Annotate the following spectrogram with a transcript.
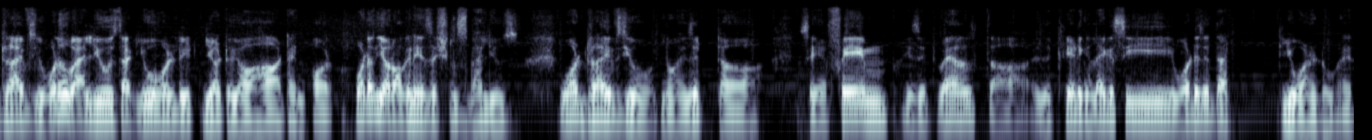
drives you? What are the values that you hold dear to your heart, and or what are your organization's values? What drives you? You know, is it uh, say fame? Is it wealth? Uh, is it creating a legacy? What is it that you want to do, and,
